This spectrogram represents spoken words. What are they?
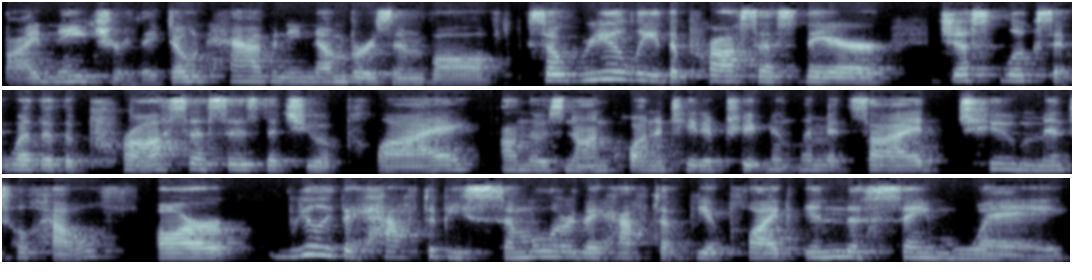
by nature. They don't have any numbers involved. So, really, the process there just looks at whether the processes that you apply on those non quantitative treatment limit side to mental health are really, they have to be similar. They have to be applied in the same way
